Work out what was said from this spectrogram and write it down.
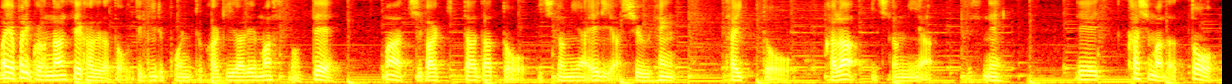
まあ、やっぱりこの南西風だとできるポイント限られますので、まあ、千葉北だと一宮エリア周辺、台東から一宮ですね。で、鹿島だと、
